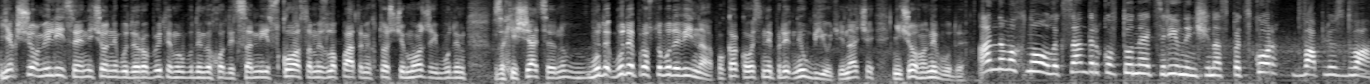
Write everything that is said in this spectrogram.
Якщо міліція нічого не буде робити, ми будемо виходити самі з косами, з лопатами, хто ще може, і будемо захищатися. Ну буде, буде просто буде війна, поки когось не при не вб'ють, іначе нічого не буде. Анна Махно, Олександр Ковтунець, Рівненщина, спецкор 2+,2.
